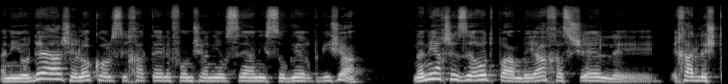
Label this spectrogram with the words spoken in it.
אני יודע שלא כל שיחת טלפון שאני עושה אני סוגר פגישה. נניח שזה עוד פעם ביחס של 1 אה, ל-2.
